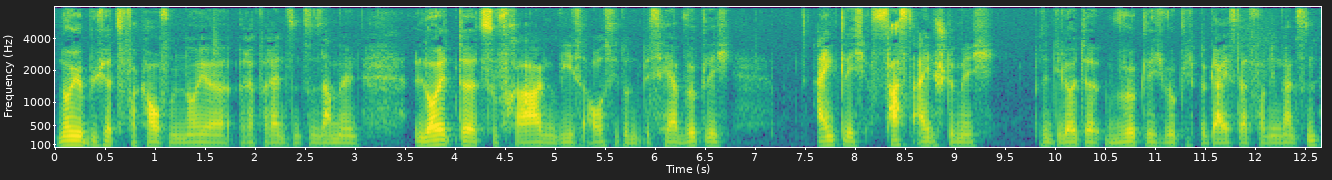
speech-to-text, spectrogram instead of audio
neue Bücher zu verkaufen, neue Referenzen zu sammeln, Leute zu fragen, wie es aussieht. Und bisher wirklich eigentlich fast einstimmig sind die Leute wirklich, wirklich begeistert von dem Ganzen.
